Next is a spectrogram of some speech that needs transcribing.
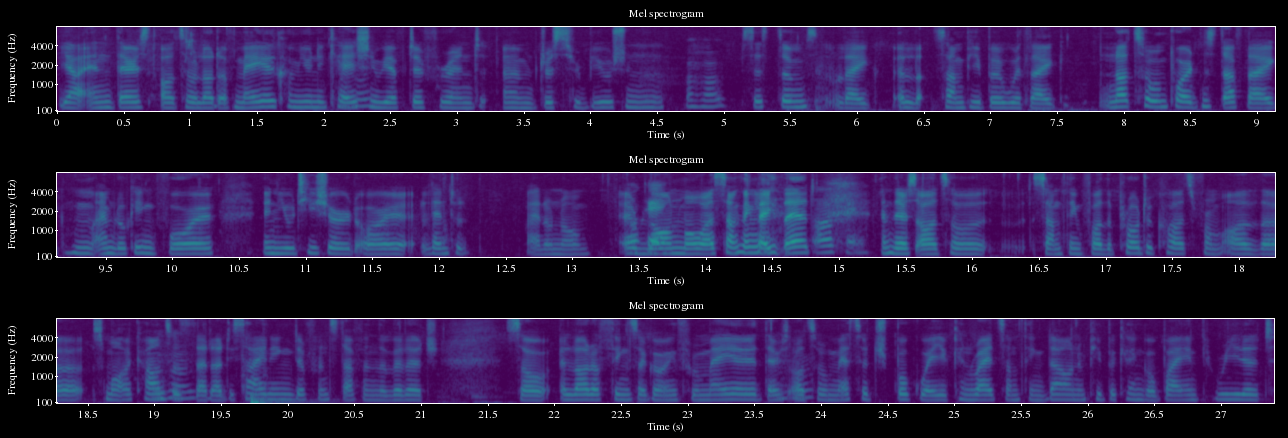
yeah and there's also a lot of mail communication Mhm. we have different um, distribution Mhm. systems like a some people with like not so important stuff like hmm, i'm looking for a new t-shirt or lent to i don't know a Okay. lawnmower something like that Okay. and there's also something for the protocols from all the small councils Mhm. that are deciding different stuff in the village so a lot of things are going through mail there's Mhm. also a message book where you can write something down and people can go by and read it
